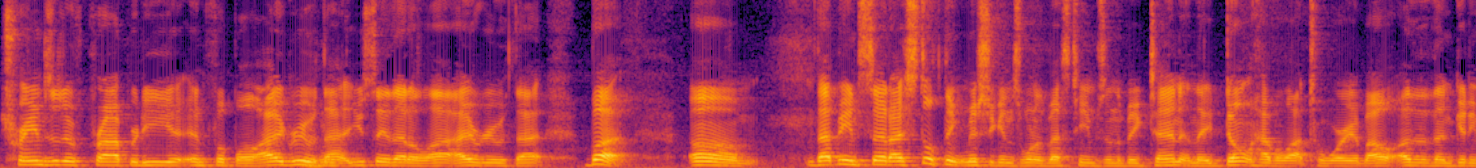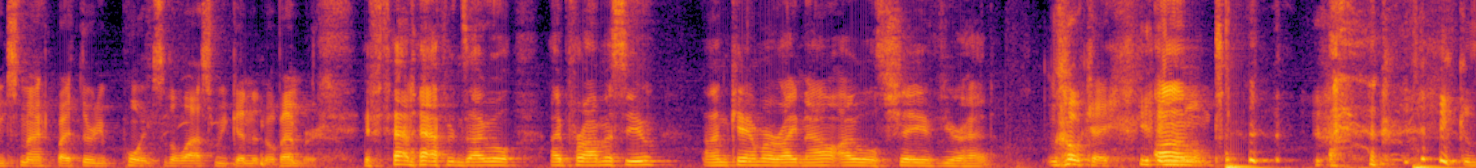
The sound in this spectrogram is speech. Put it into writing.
transitive property in football. I agree with that. You say that a lot. I agree with that. But um, that being said, I still think Michigan's one of the best teams in the Big Ten, and they don't have a lot to worry about other than getting smacked by 30 points the last weekend in November. If that happens, I will. I promise you, on camera right now, I will shave your head. Okay, yeah, you Um, won't. Because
